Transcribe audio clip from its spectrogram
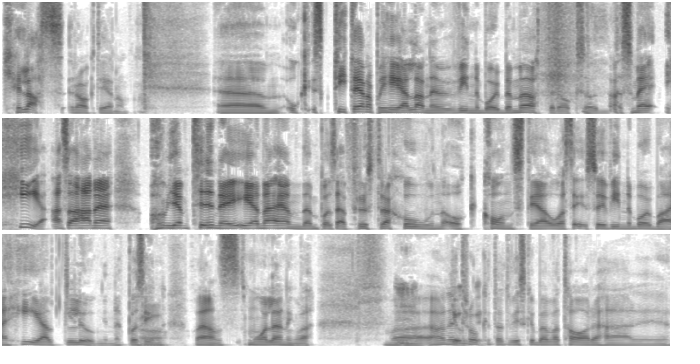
klass rakt igenom. Ehm, och titta gärna på hela när Winnerborg bemöter det också. Som är he alltså han är, om Jämtin är i ena änden på så frustration och konstiga åsikter så är Winnerborg bara helt lugn på sin, vad är han, smålänning va? Bara, Mm, ja, det är tråkigt att vi ska behöva ta det här i,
